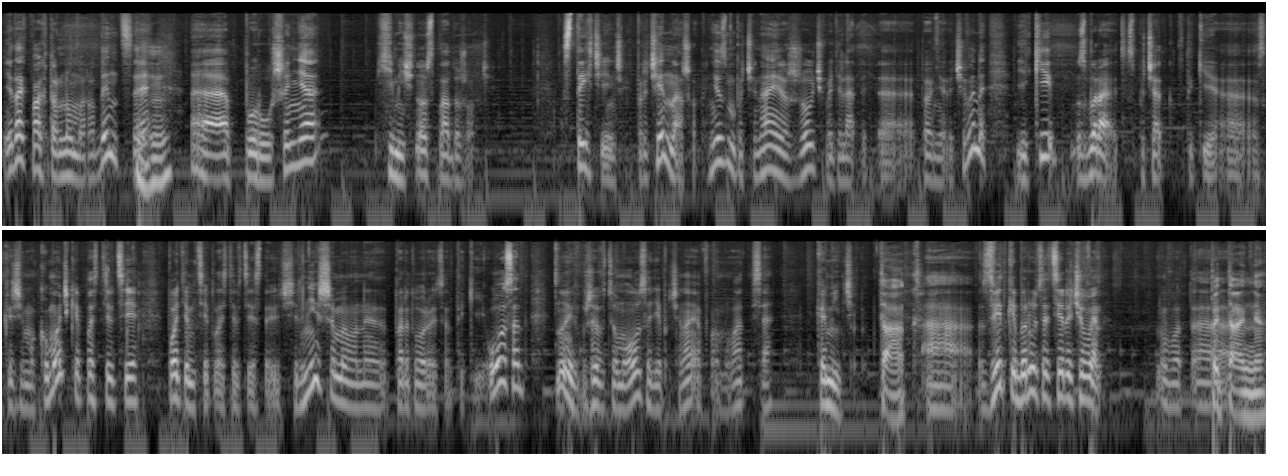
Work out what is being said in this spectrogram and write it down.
І так, фактор номер один це е, порушення хімічного складу жовчі. З тих чи інших причин наш організм починає жовч виділяти е, певні речовини, які збираються спочатку в такі, е, скажімо, комочки пластівці, потім ці пластівці стають щільнішими, вони перетворюються в такий осад, ну і вже в цьому осаді починає формуватися камінчик. Так. А звідки беруться ці речовини? От, е, Питання.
